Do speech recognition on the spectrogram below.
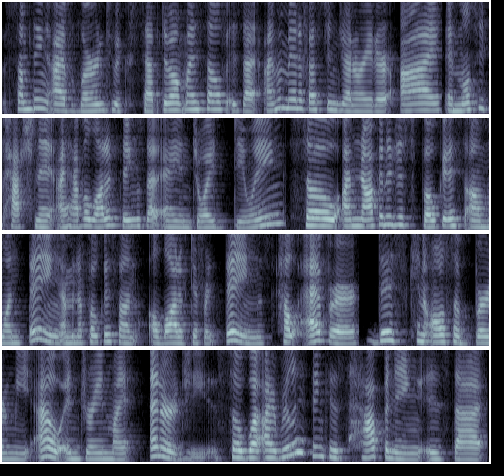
something I've learned to accept about myself is that I'm a manifesting generator. I am multi passionate. I have a lot of things that I enjoy doing. So I'm not going to just focus on one thing. I'm going to focus on a lot of different things. However, this can also burn me out and drain my energy. So, what I really think is happening is that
